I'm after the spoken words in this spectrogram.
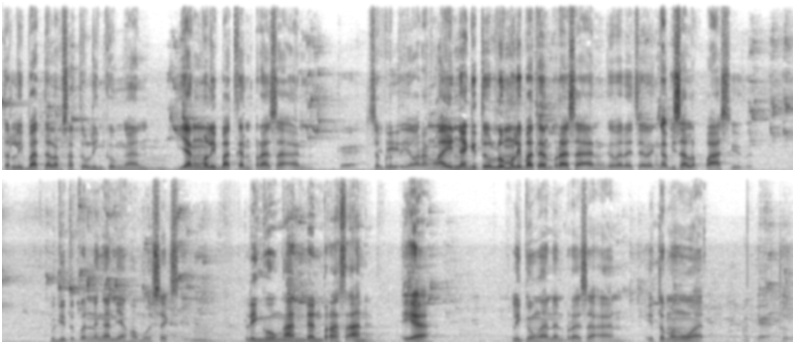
terlibat dalam satu lingkungan yang melibatkan perasaan. oke. Seperti orang lainnya gitu, lu melibatkan perasaan kepada cewek nggak bisa lepas gitu. Begitupun dengan yang homoseks gitu. Lingkungan dan perasaan. Iya, lingkungan dan perasaan itu menguat. Oke. Tuh.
